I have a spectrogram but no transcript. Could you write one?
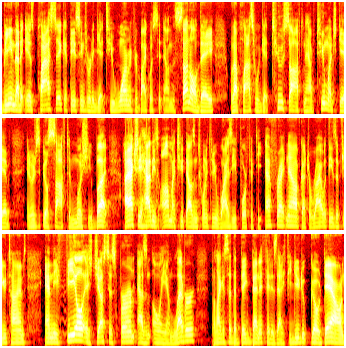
being that it is plastic, if these things were to get too warm, if your bike was sitting out in the sun all day, well, that plastic would get too soft and have too much give, and it would just feel soft and mushy. But I actually have these on my 2023 YZ450F right now. I've got to ride with these a few times, and the feel is just as firm as an OEM lever. But like I said, the big benefit is that if you do go down,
